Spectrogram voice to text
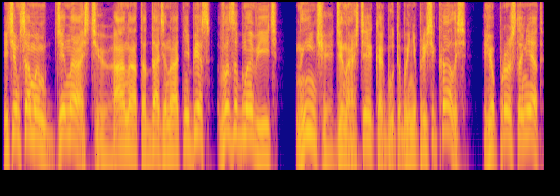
и тем самым династию, а она-то дадена от небес, возобновить. Нынче династия как будто бы не пресекалась. Ее просто нет.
